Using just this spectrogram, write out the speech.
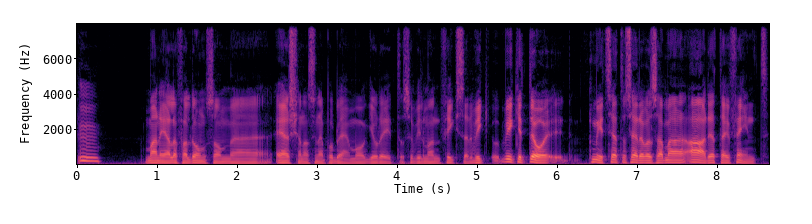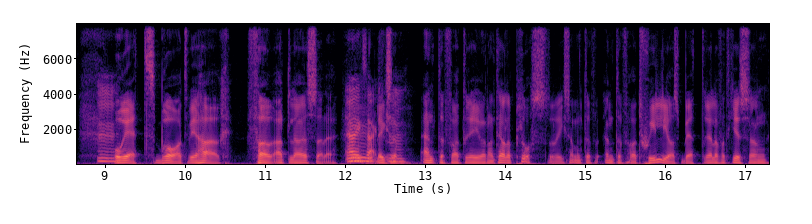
Mm. man är i alla fall de som eh, erkänner sina problem och går dit och så vill man fixa det. Vilk, vilket då, på mitt sätt att se det var så här, men, ah detta är fint och rätt, bra att vi är här för att lösa det. Ja exakt. Liksom, Mm. Inte för att riva något jävla plåster liksom. Inte, inte för att skilja oss bättre eller för att Christian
